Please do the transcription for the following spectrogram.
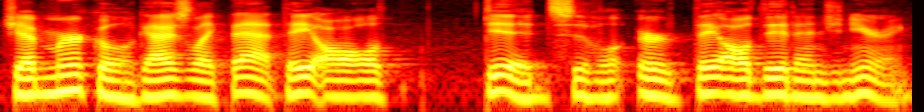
Jeb Merkel, guys like that, they all did civil or they all did engineering.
